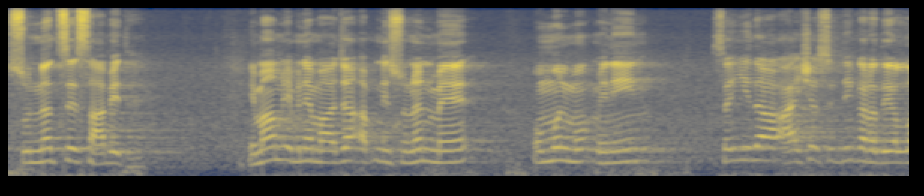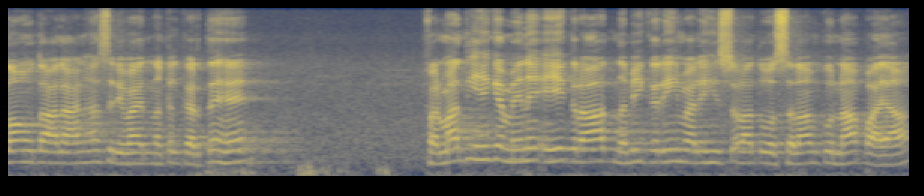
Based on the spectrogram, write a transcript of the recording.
سنت سے ثابت ہے۔ امام ابن ماجہ اپنی سنن میں ام المؤمنین سیدہ عائشہ صدیقہ رضی اللہ تعالی عنہ سے روایت نقل کرتے ہیں۔ فرماتی ہیں کہ میں نے ایک رات نبی کریم علیہ الصلاۃ والسلام کو نہ پایا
